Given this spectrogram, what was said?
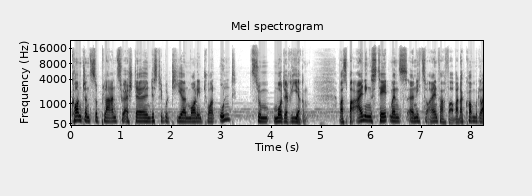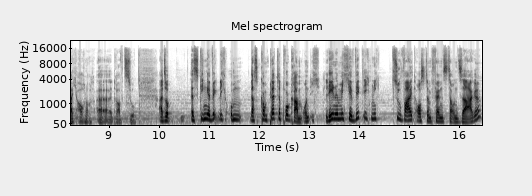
Content zu planen, zu erstellen, distributieren, monitoren und zu moderieren. Was bei einigen Statements äh, nicht so einfach war, aber da kommen wir gleich auch noch äh, drauf zu. Also, es ging ja wirklich um das komplette Programm und ich lehne mich hier wirklich nicht zu weit aus dem Fenster und sage,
